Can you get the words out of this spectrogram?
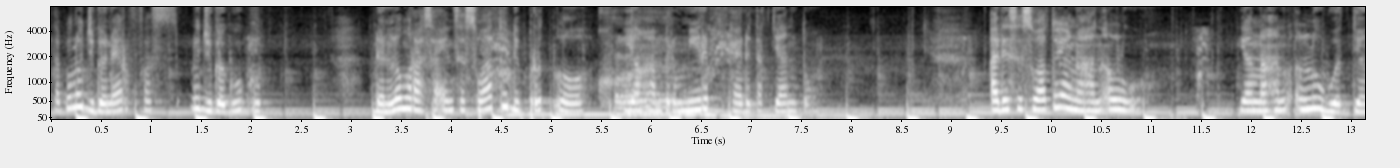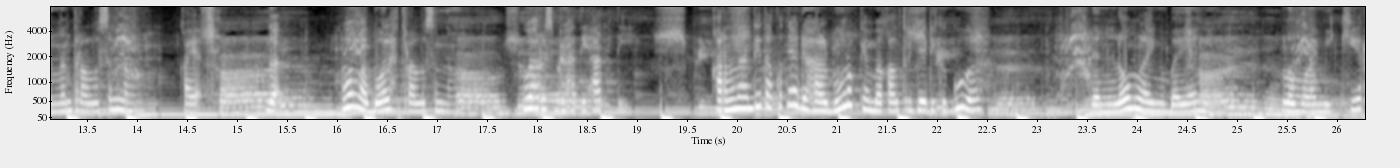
tapi lo juga nervous, lo juga gugup dan lo ngerasain sesuatu di perut lo yang hampir mirip kayak detak jantung. Ada sesuatu yang nahan elu, yang nahan elu buat jangan terlalu seneng. Kayak, nggak, gue nggak boleh terlalu seneng. Gue harus berhati-hati. Karena nanti takutnya ada hal buruk yang bakal terjadi ke gue. Dan lo mulai ngebayangin, lo mulai mikir,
